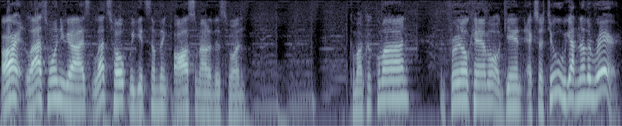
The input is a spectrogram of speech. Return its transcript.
All right, last one, you guys. Let's hope we get something awesome out of this one. Come on, come on. Inferno camo, again, XR2. We got another rare.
